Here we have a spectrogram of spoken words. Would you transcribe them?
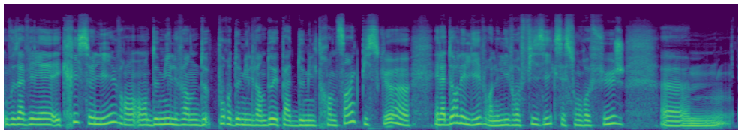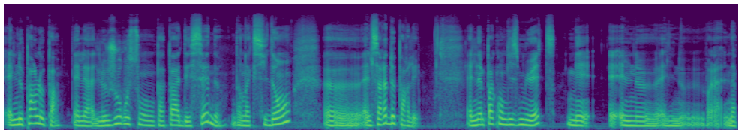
vous avez écrit ce livre en, 2022 pour 2022 et pas 2035 puisque euh, elle adore les livres, les livres physiques, c'est son refuge. Euh, elle ne parle pas. Elle a, le jour où son papa décède d'un accident, elle s'arrête de parler. Elle n'aime pas qu'on dise muette, mais elle n'a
